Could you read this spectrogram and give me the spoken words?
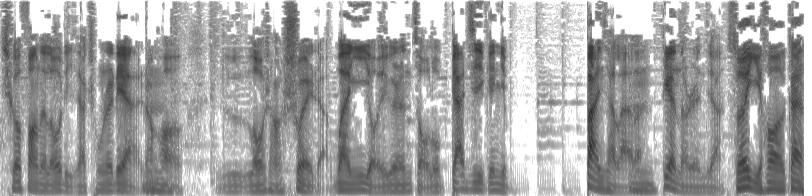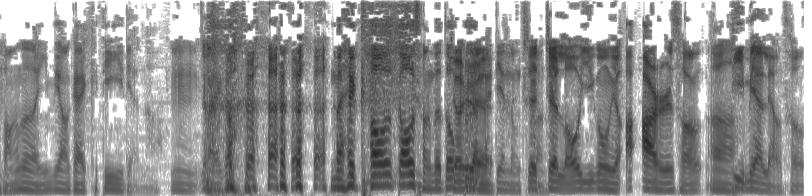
车放在楼底下充着电，然后楼上睡着，万一有一个人走路吧唧给你绊下来了，嗯。电到人家，所以以后盖房子呢，一定要盖低一点的，嗯，买高 买高高层的都不就是能买电动车。这。这楼一共有二二十层，啊。地面两层，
